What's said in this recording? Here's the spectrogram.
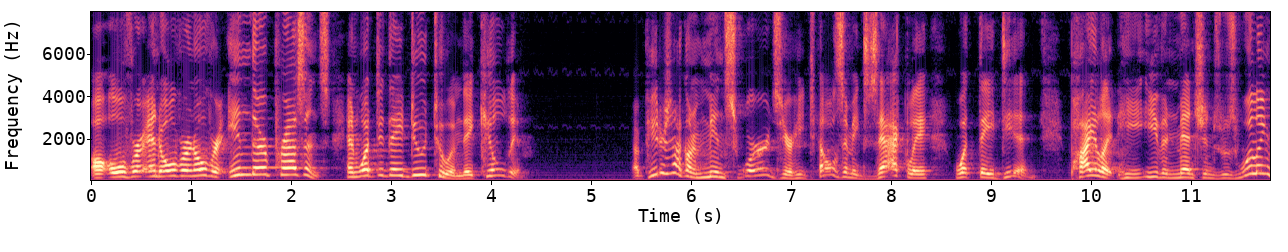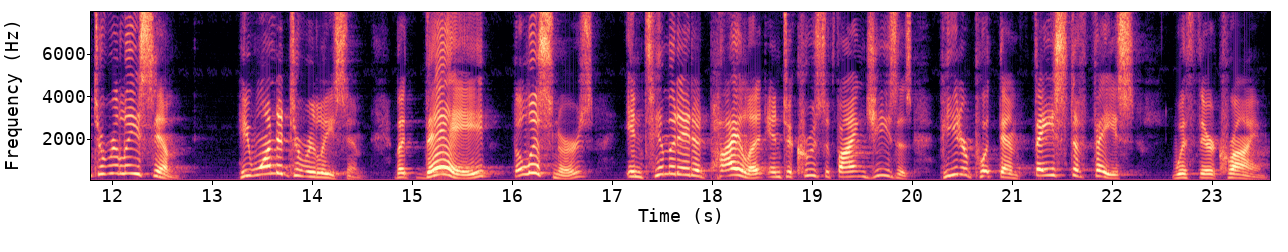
uh, over and over and over in their presence. And what did they do to him? They killed him. Now, Peter's not going to mince words here. He tells him exactly what they did. Pilate, he even mentions, was willing to release him. He wanted to release him. But they, the listeners, intimidated Pilate into crucifying Jesus. Peter put them face to face with their crime.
